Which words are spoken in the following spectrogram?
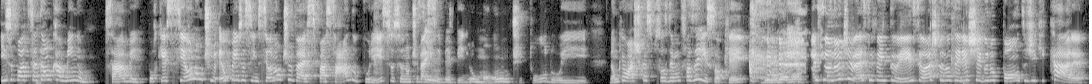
isso pode ser até um caminho, sabe? Porque se eu não tivesse. Eu penso assim, se eu não tivesse passado por isso, se eu não tivesse Sim. bebido um monte, tudo, e não que eu acho que as pessoas devam fazer isso, ok? Mas se eu não tivesse feito isso, eu acho que eu não teria chegado no ponto de que, cara,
